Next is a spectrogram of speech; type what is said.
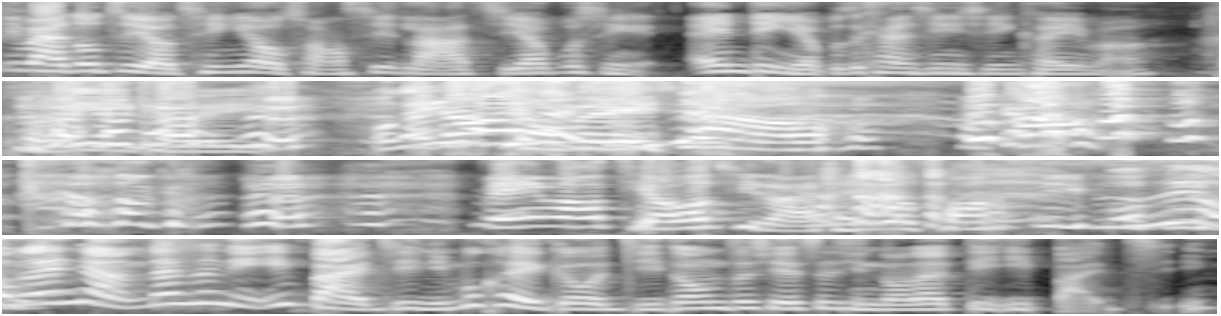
一百多集有亲有床戏垃圾要不行，ending 也不是看星星，可以吗？可以可以。我跟你表白一下哦。眉毛挑起来，很有床戏。不是，我跟你讲，但是你一百集，你不可以给我集中这些事情都在第一百集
